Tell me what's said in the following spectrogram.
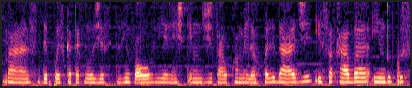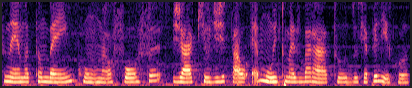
Mas depois que a tecnologia se desenvolve e a gente tem um digital com a melhor qualidade, isso acaba indo para o cinema também com maior força, já que o digital é muito mais barato do que a película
